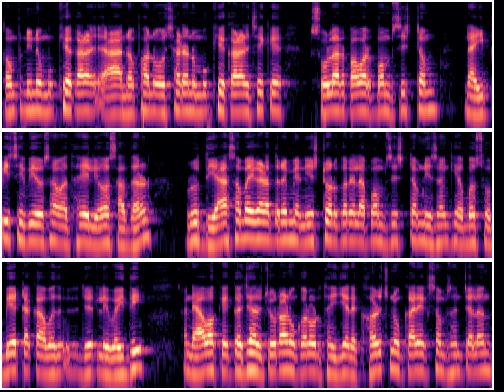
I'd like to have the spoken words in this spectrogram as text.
કંપનીનું મુખ્ય કારણ, આ નફાનું ઉછાળાનું મુખ્ય કારણ છે કે સોલાર પાવર પંપ સિસ્ટમના ઇપીસી વ્યવસાયમાં થયેલી અસાધારણ વૃદ્ધિ. આ સમયગાળા દરમિયાન ઇન્સ્ટોલ કરેલા પંપ સિસ્ટમની સંખ્યા બસો બે ટકા જેટલી વધી અને આવક એક હજાર ચોરાણું કરોડ થઈ જ્યારે ખર્ચનું કાર્યક્ષમ સંચાલન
